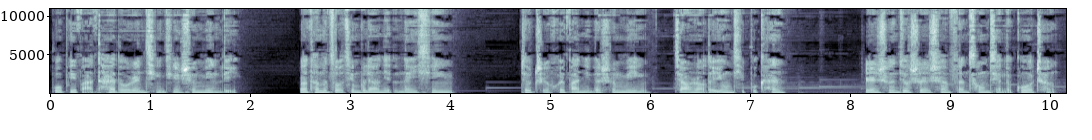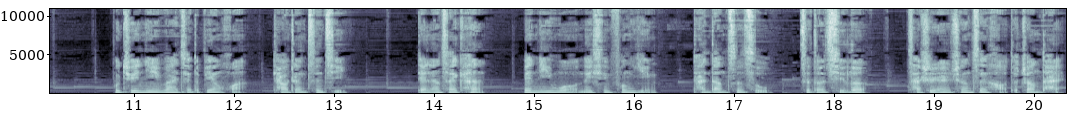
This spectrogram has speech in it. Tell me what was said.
不必把太多人请进生命里，若他们走进不了你的内心，就只会把你的生命搅扰得拥挤不堪。人生就是删繁从简的过程，不拘泥外界的变化，调整自己，点亮再看。愿你我内心丰盈，坦荡自足，自得其乐，才是人生最好的状态。”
